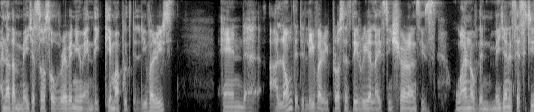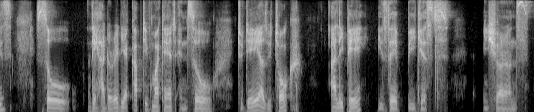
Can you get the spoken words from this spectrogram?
another major source of revenue, and they came up with deliveries. And uh, along the delivery process, they realized insurance is one of the major necessities. So they had already a captive market. And so today, as we talk, Alipay is the biggest insurance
